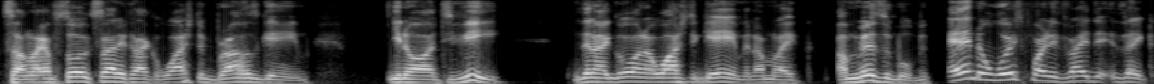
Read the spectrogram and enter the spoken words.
So I'm like, I'm so excited because I could watch the Browns game, you know, on TV. Then I go and I watch the game, and I'm like, I'm miserable. And the worst part is, right, is like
